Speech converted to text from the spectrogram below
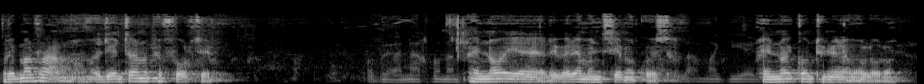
rimarranno e diventeranno più forti. E noi arriveremo insieme a questo. E noi continueremo loro.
